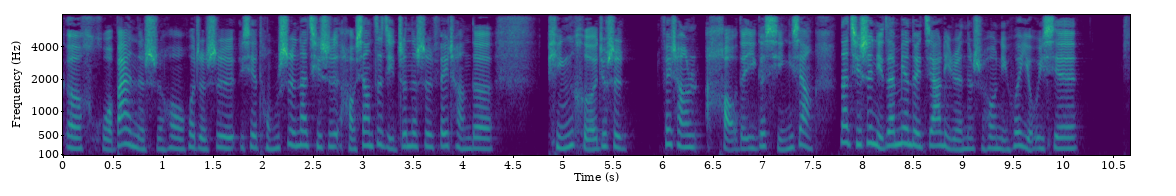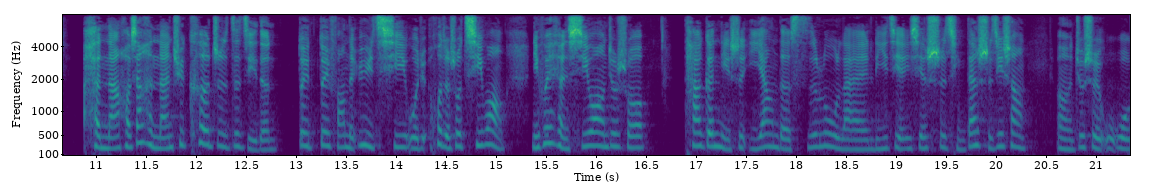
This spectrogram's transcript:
呃伙伴的时候，或者是一些同事，那其实好像自己真的是非常的平和，就是非常好的一个形象。那其实你在面对家里人的时候，你会有一些。很难，好像很难去克制自己的对对方的预期，我觉或者说期望，你会很希望就是说他跟你是一样的思路来理解一些事情，但实际上，嗯，就是我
